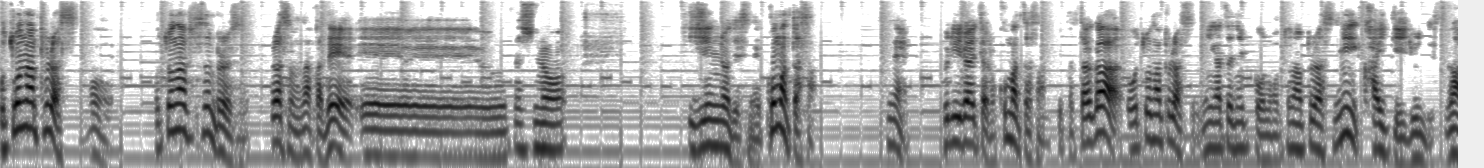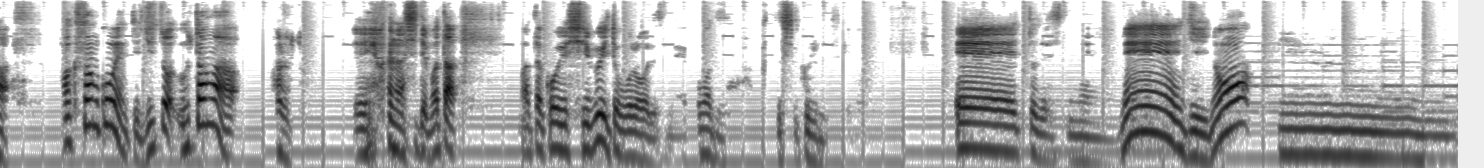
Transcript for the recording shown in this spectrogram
大人プラスの、大人プラスプラスの中で、えー、私の知人のですね、小俣さんですね、フリーライターの小俣さんという方が、大人プラス、新潟日報の大人プラスに書いているんですが、白山公園って実は歌があると。いう話で、また、またこういう渋いところをですね、小俣さん発掘してくるんですけど、えー、っとですね、明治の、うん、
